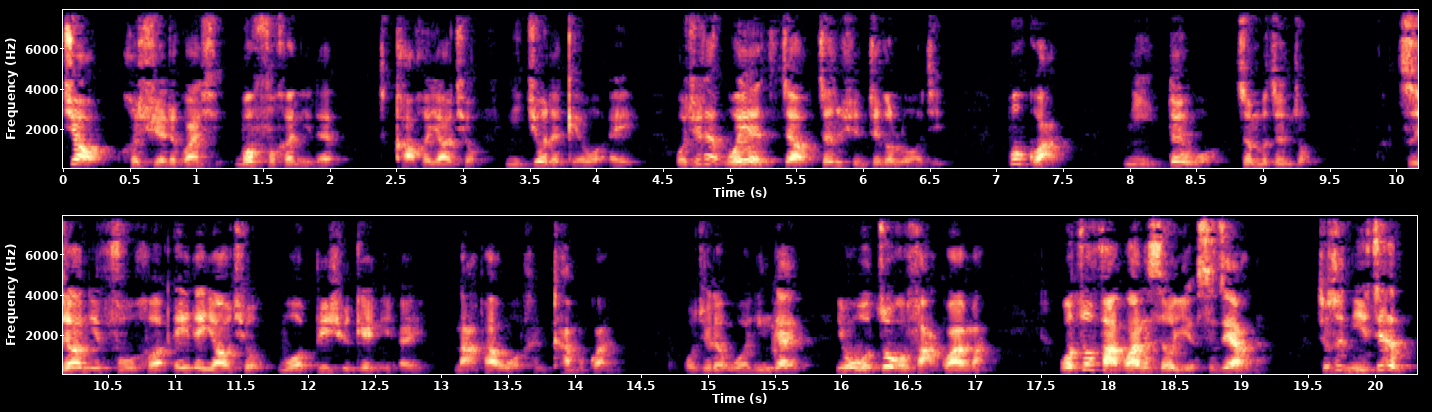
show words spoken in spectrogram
教和学的关系，我符合你的考核要求，你就得给我 A。我觉得我也要遵循这个逻辑，不管你对我尊不尊重，只要你符合 A 的要求，我必须给你 A，哪怕我很看不惯你。我觉得我应该，因为我做过法官嘛，我做法官的时候也是这样的，就是你这个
